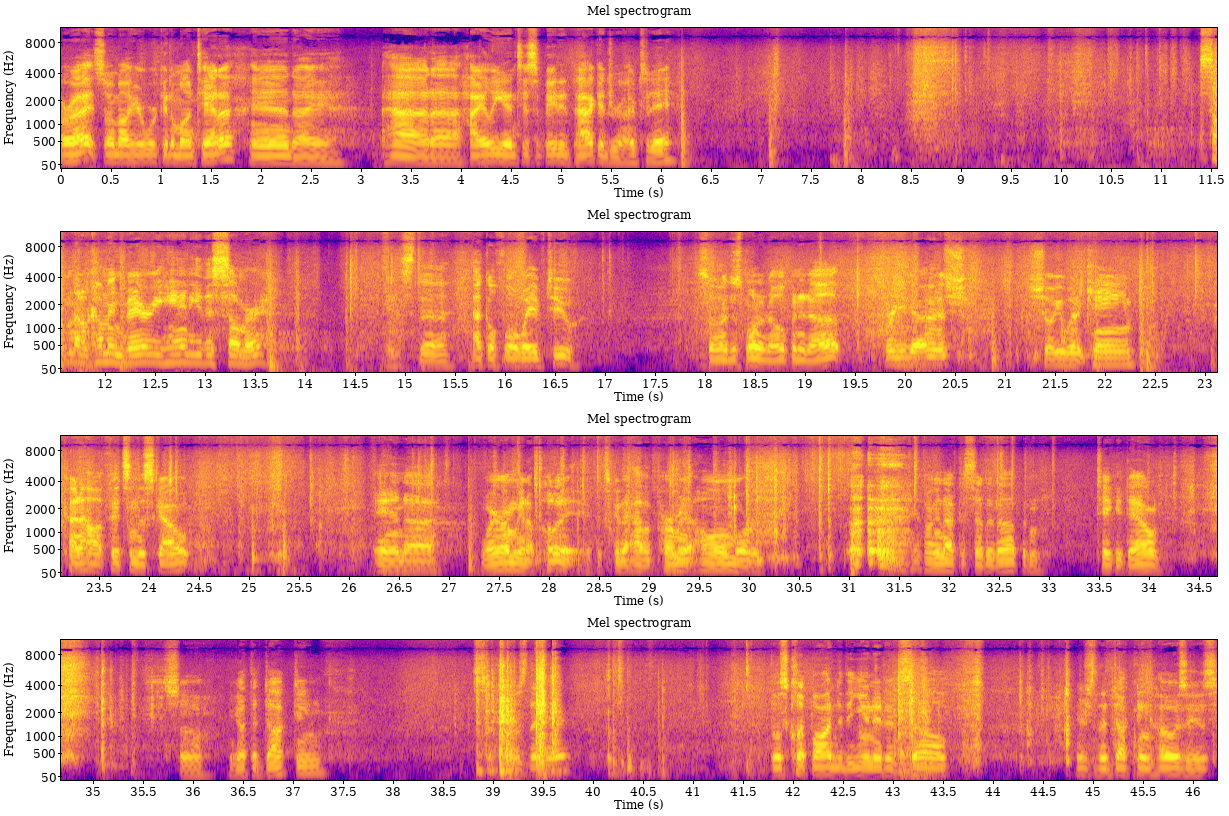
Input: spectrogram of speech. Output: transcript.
Alright, so I'm out here working in Montana and I had a highly anticipated package arrive today. Something that'll come in very handy this summer. It's the EcoFlow Wave 2. So I just wanted to open it up for you guys, show you what it came, kind of how it fits in the Scout, and uh, where I'm gonna put it. If it's gonna have a permanent home or if I'm gonna have to set it up and take it down. So we got the ducting. Set those there. Those clip onto the unit itself. Here's the ducting hoses.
